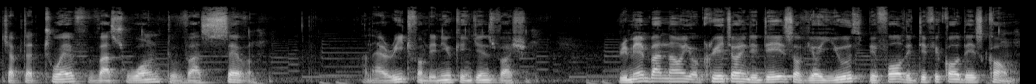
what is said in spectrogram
chapter 12, verse 1 to verse 7. And I read from the New King James Version. Remember now your Creator in the days of your youth before the difficult days come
